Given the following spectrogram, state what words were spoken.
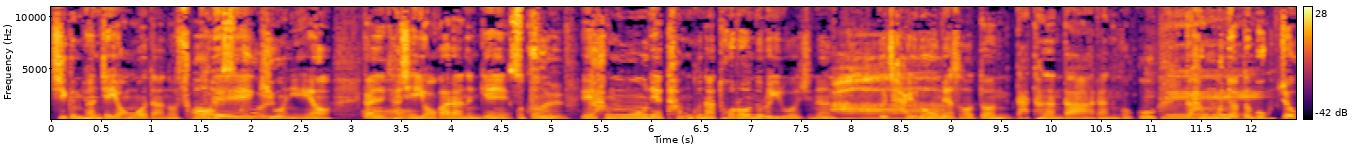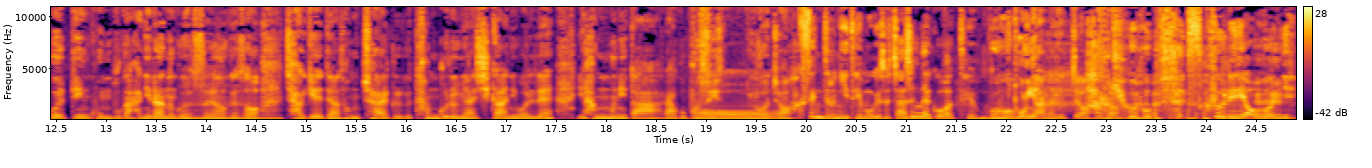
지금 현재 영어 단어 school의 school. 기원이에요. 그러니까 어. 사실 여가라는 게 school. 어떤 예, 학문의 탐구나 토론 으로 이루어지는 아. 그 자유로움에서 어떤 나타난다라는 거고 네. 그러니까 학문이 어떤 목적을 띈 공부가 아니라는 거였어요. 음. 그래서 자기에 대한 성찰 그리고 탐구를 위한 시간이 원래 이 학문이다라고 볼수 어, 있는 거죠. 학생들은 이 대목에서 짜증날 것 같아요. 뭐. 뭐 동의 안 하겠죠. 학교 스쿨의 어원이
